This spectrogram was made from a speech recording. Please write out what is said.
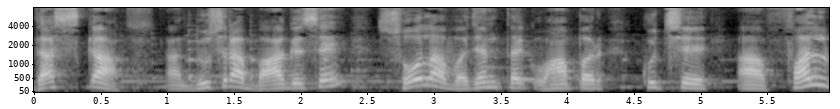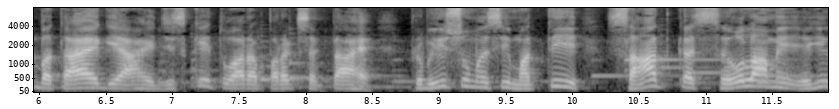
दस का दूसरा भाग से सोलह वज़न तक वहाँ पर कुछ फल बताया गया है जिसके द्वारा परख सकता है। प्रभु यीशु मसीह मत्ती सात का सोलह में यही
